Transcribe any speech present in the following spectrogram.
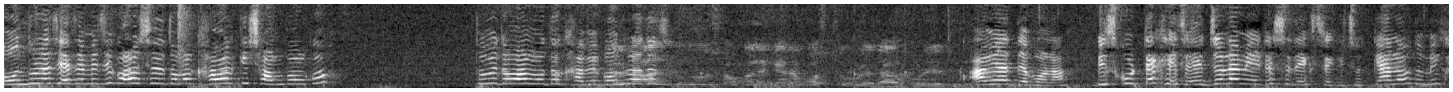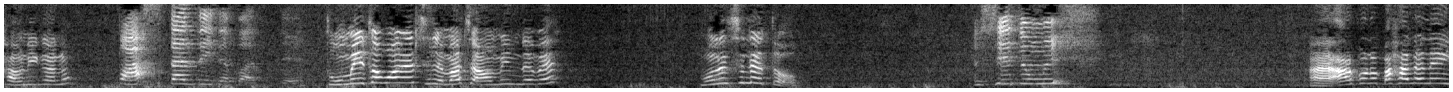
বন্ধুরা চেঁচামেচি করার সাথে তোমার খাওয়ার কি সম্পর্ক? তুমি তোমার মতো খাবে বন্ধুরা তো সকালে কেন কষ্ট করে দাও করে আমি আর দেবো না। বিস্কুটটা খেয়েছো এর জন্য আমি এটার সাথে এক্সট্রা কিছু। কেন? তুমি খাওনি কেন? পাস্তা দিতে পারতে। তুমি তো বলেছিলে মা চাউমিন দেবে। বলেছিলে তো। সে তুমি হ্যাঁ আর কোনো বাহানা নেই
